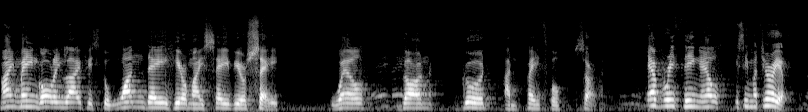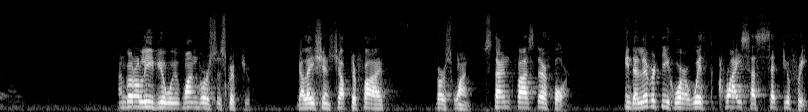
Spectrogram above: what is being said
My main goal in life is to one day hear my Savior say, Well done, good and faithful servant. Everything else is immaterial. I'm going to leave you with one verse of scripture Galatians chapter 5, verse 1. Stand fast, therefore, in the liberty wherewith Christ has set you free,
